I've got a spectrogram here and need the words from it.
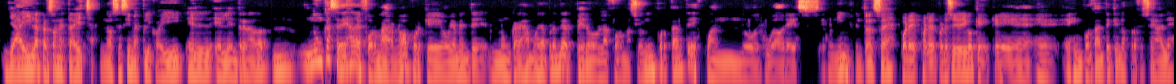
Ya ahí la persona está hecha. No sé si me explico. Ahí el, el, entrenador nunca se deja de formar, ¿no? Porque obviamente nunca dejamos de aprender, pero la formación importante es cuando el jugador es, es un niño. Entonces, por, por, por, eso yo digo que, que eh, es importante que los profesionales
